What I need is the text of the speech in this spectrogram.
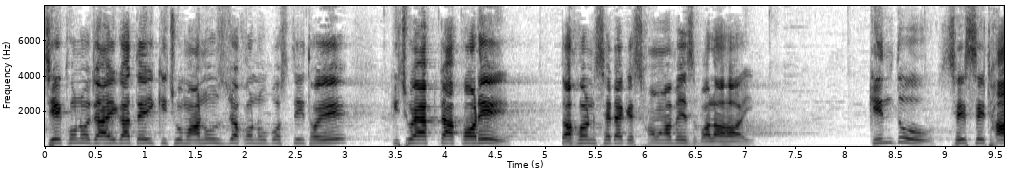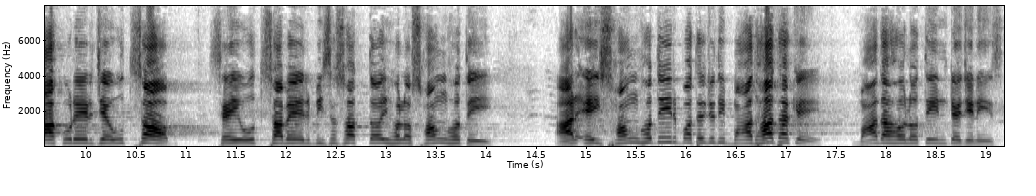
যে কোনো জায়গাতেই কিছু মানুষ যখন উপস্থিত হয়ে কিছু একটা করে তখন সেটাকে সমাবেশ বলা হয়। কিন্তু সে সে ঠাকুরের যে উৎসব, সেই উৎসবের বিশেষত্বই হলো সংহতি। আর এই সংহতির পথে যদি বাধা থাকে, বাধা হলো তিনটে জিনিস।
